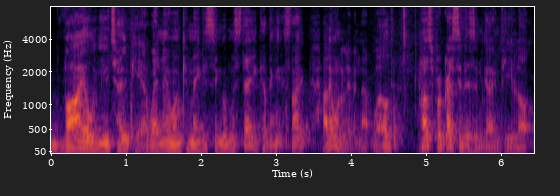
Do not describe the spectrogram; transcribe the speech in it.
vile utopia where no one can make a single mistake. I think it's like, I don't want to live in that world. How's progressivism going for you lot?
